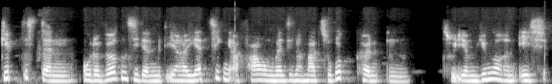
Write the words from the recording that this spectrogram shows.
Gibt es denn oder würden Sie denn mit Ihrer jetzigen Erfahrung, wenn Sie nochmal zurück könnten zu Ihrem jüngeren Ich,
